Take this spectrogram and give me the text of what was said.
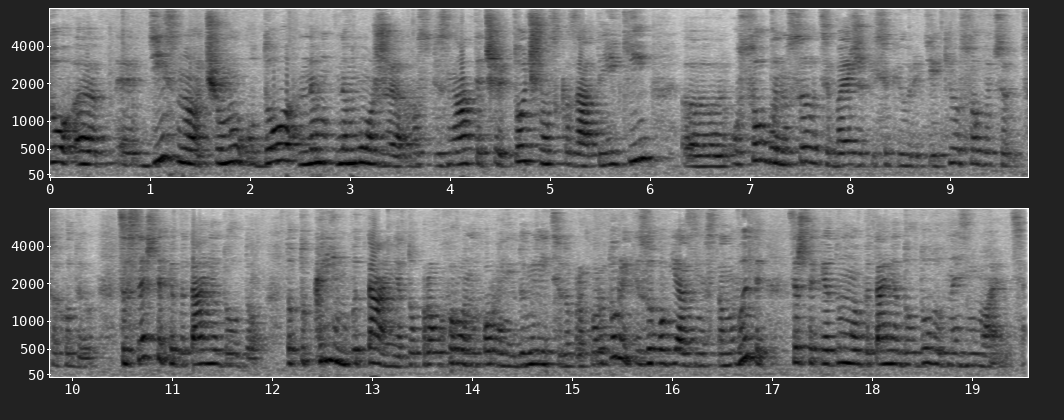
то е, дійсно чому УДО не, не може розпізнати чи точно сказати, які особи носили ці бейджики security, які особи це, це ходили. Це все ж таки питання до УДО. Тобто, крім питання до правоохоронних органів, до міліції, до прокуратури, які зобов'язані встановити, це ж таки, я думаю, питання до УДО тут не знімається.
